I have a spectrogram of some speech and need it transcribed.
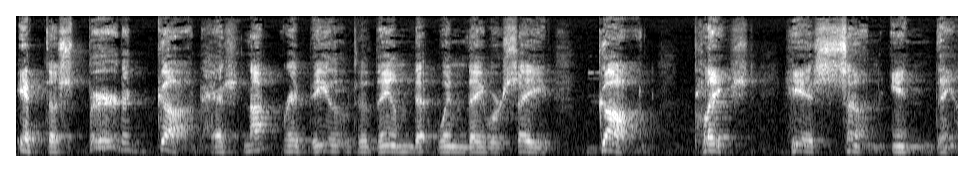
If the Spirit of God has not revealed to them that when they were saved, God placed His Son in them.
